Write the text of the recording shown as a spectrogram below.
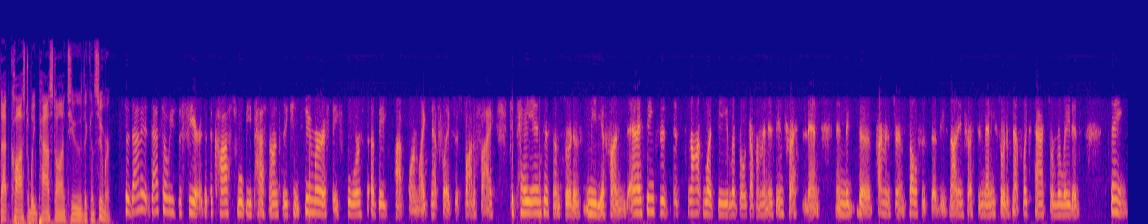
that cost will be passed on to the consumer. So that is, that's always the fear that the cost will be passed on to the consumer if they force a big platform like Netflix or Spotify to pay into some sort of media fund. And I think that that's not what the Liberal government is interested in. And the, the Prime Minister himself has said he's not interested in any sort of Netflix tax or related thing.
